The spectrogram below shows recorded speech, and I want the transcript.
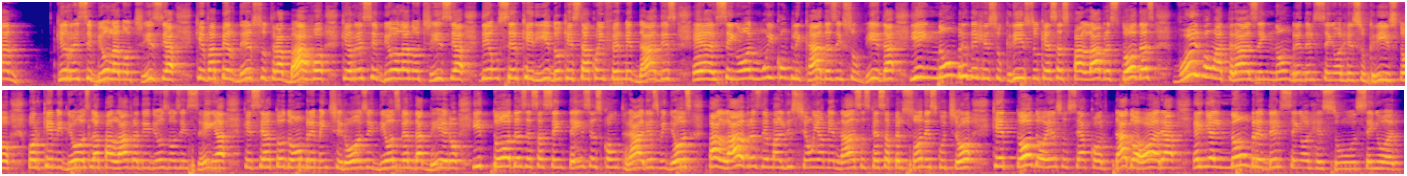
que recebeu a notícia que vai perder seu trabalho, que recebeu a notícia de um ser querido que está com enfermidades, é, Senhor, muito complicadas em sua vida, e em nome de Jesus Cristo, que essas palavras todas volvam atrás em nome do Senhor Jesus Cristo, porque, meu Deus, a palavra de Deus nos ensina que seja todo homem mentiroso e Deus verdadeiro, e todas essas sentenças contrárias glórias, meu Deus, palavras de maldição e ameaças que essa pessoa escutou, que todo isso seja cortado agora, em nome del Senhor Jesus, Senhor.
